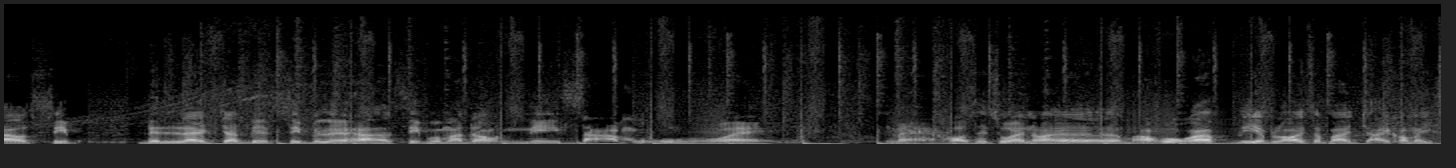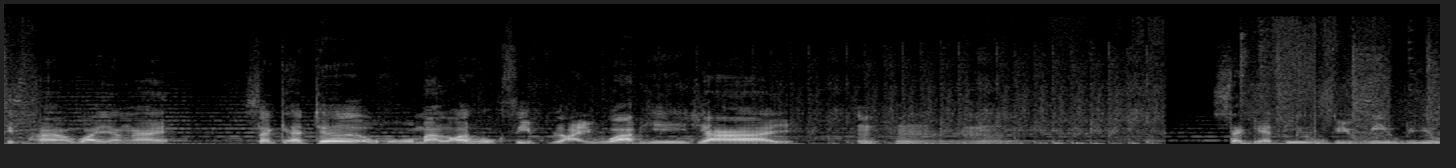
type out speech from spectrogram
690เบ็ดแรกจัดเบ็ดสิบไปเลยฮะสิบก็มาดอกนี้สามโอ้โหยแม่ขอสวยๆหน่อยเออมาหกครับ เรียบร้อยสบายใจเข้ามาอีกสิบห้าว่ายังไงสแคเชอร์โอ้โหมา 160 ไหลว่ะพี่ชายสแกตติววิววิววิว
